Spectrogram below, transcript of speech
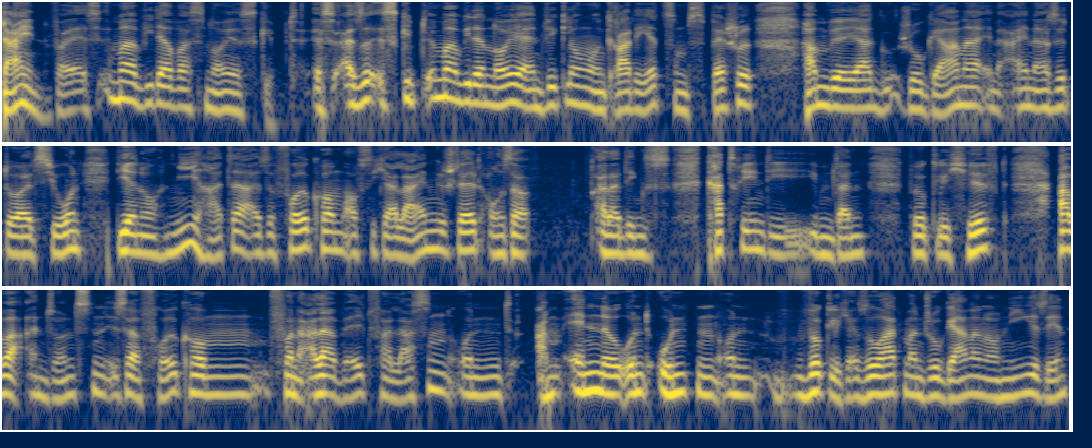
Nein, weil es immer wieder was Neues gibt. Es, also es gibt immer wieder neue Entwicklungen und gerade jetzt zum Special haben wir ja Joe Gerner in einer Situation, die er noch nie hatte, also vollkommen auf sich allein gestellt, außer allerdings Katrin, die ihm dann wirklich hilft. Aber ansonsten ist er vollkommen von aller Welt verlassen und am Ende und unten und wirklich, also so hat man Joe Gerner noch nie gesehen.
